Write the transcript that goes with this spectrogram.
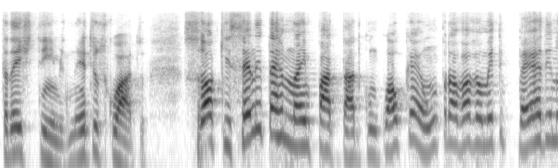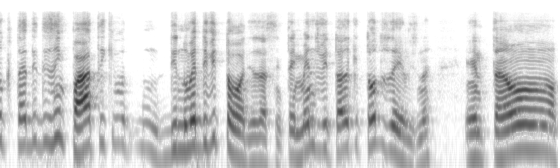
três times, entre os quatro. Só que se ele terminar empatado com qualquer um, provavelmente perde no que tem de desempate de número de vitórias. assim Tem menos vitórias que todos eles, né? Então,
